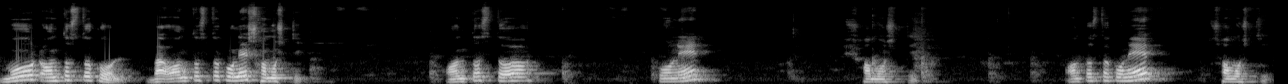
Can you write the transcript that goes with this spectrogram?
মোট অন্তস্থ কোণ বা অন্তস্থ কোণের সমষ্টি। অন্তস্থ কোণের সমষ্টি। অন্তস্থ কোণের সমষ্টি।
